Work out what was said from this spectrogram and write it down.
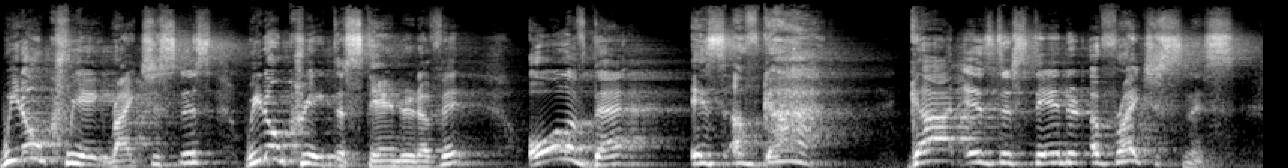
We don't create righteousness, we don't create the standard of it. All of that is of God. God is the standard of righteousness.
